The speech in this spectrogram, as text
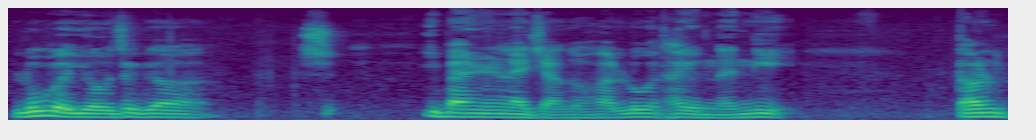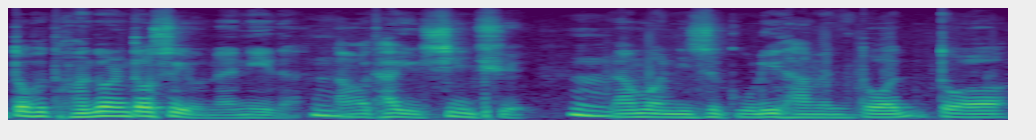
如果有这个一般人来讲的话，如果他有能力，当然都很多人都是有能力的，然后他有兴趣。嗯，那么你是鼓励他们多多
